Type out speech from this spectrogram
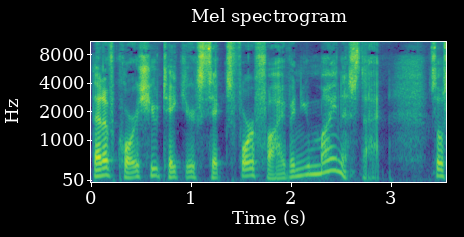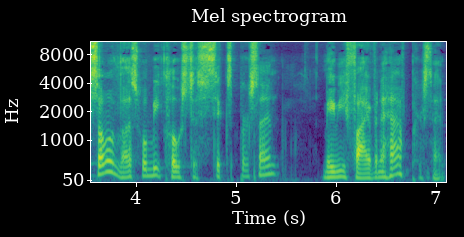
then of course you take your 645 and you minus that. So some of us will be close to 6%, maybe 5.5%.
